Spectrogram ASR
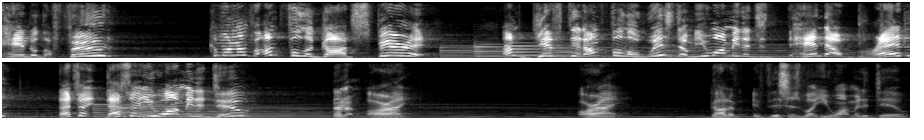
handle the food? Come on, I'm, I'm full of God's Spirit. I'm gifted. I'm full of wisdom. You want me to just hand out bread? That's what, that's what you want me to do? No, no. All right. All right. God, if, if this is what you want me to do,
